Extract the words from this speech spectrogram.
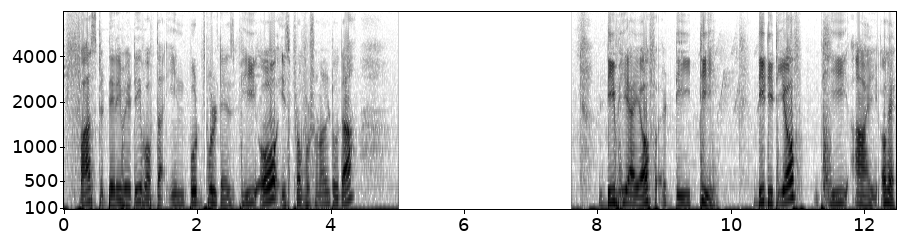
first derivative of the input voltage. VO is proportional to the dvi of dt ddt of vi okay.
